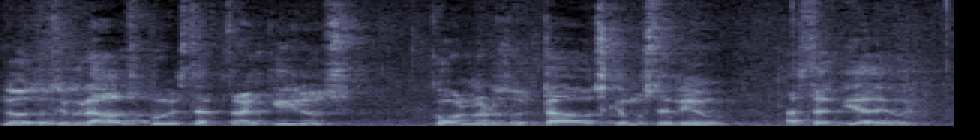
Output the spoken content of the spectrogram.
los asegurados pueden estar tranquilos con los resultados que hemos tenido hasta el día de hoy.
